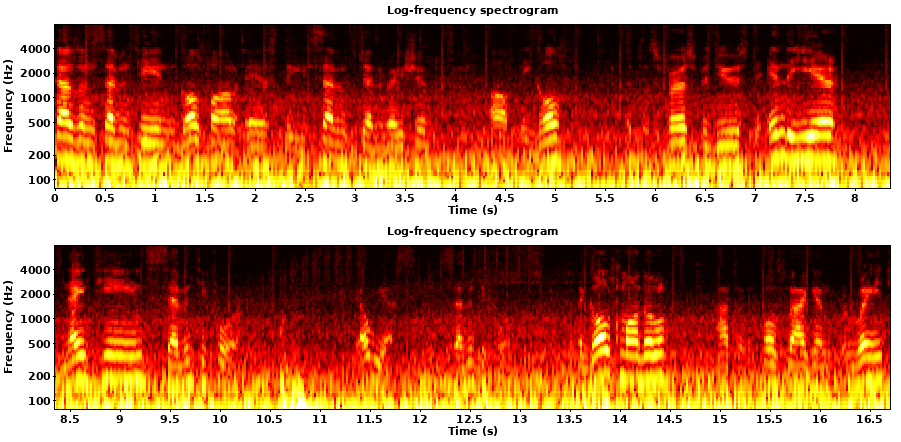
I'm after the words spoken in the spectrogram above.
2017 Golf R is the seventh generation of the Golf that was first produced in the year 1974. Oh yes, 74. The Golf model out of the Volkswagen range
